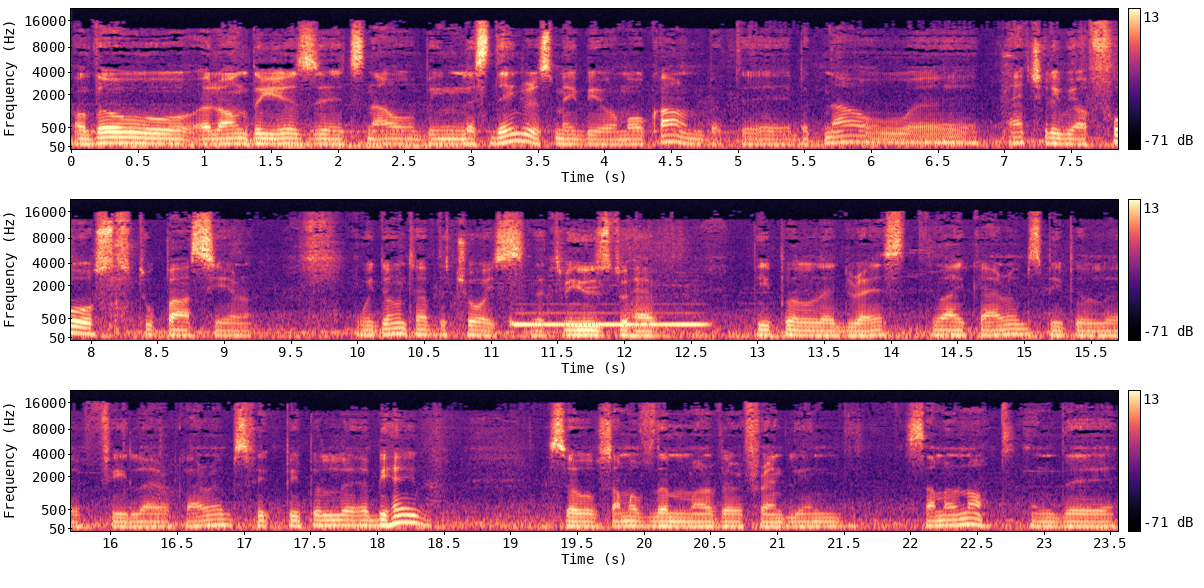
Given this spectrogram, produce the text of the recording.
although along the years it's now been less dangerous maybe or more calm but uh, but now uh, actually we are forced to pass here we don't have the choice that we used to have people uh, dressed like arabs people uh, feel like arabs people uh, behave so some of them are very friendly and some are not and uh,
